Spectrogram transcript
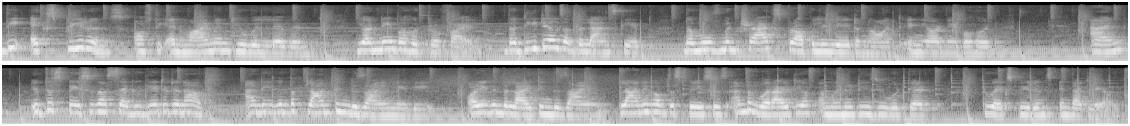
The experience of the environment you will live in, your neighborhood profile, the details of the landscape, the movement tracks properly laid or not in your neighborhood, and if the spaces are segregated enough and even the planting design maybe or even the lighting design planning of the spaces and the variety of amenities you would get to experience in that layout.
